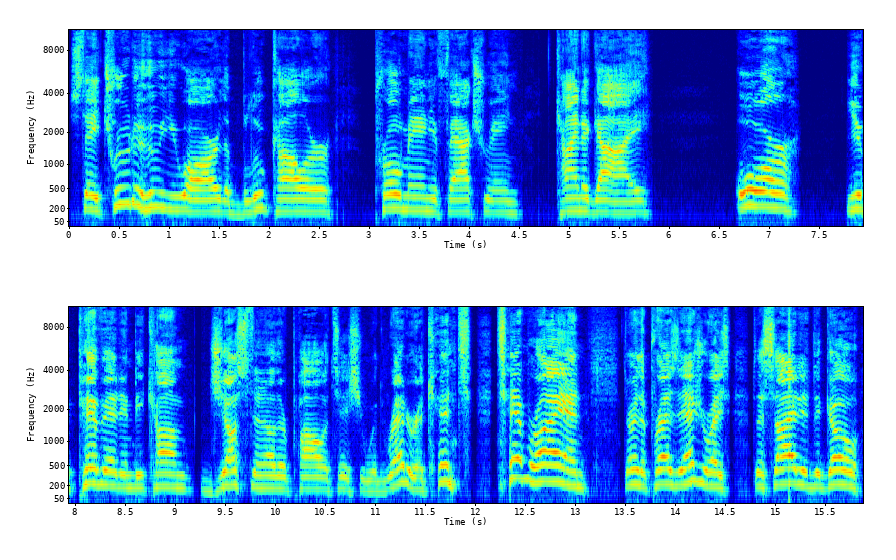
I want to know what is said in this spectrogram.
stay true to who you are, the blue collar, pro manufacturing kind of guy, or you pivot and become just another politician with rhetoric. And Tim Ryan, during the presidential race, decided to go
